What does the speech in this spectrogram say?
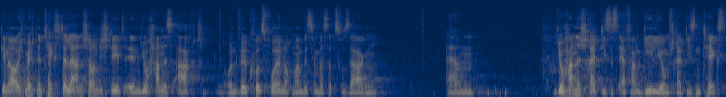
genau, ich möchte eine Textstelle anschauen, die steht in Johannes 8 und will kurz vorher noch mal ein bisschen was dazu sagen. Ähm, Johannes schreibt dieses Evangelium, schreibt diesen Text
